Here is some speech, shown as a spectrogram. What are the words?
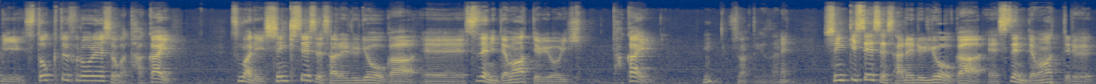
り stock to flow ratio が高い。つまり新規生成される量がすで、えー、に出回っているより高い。ん？ちょっと待ってくださいね。新規生成される量がすで、えー、に出回っている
